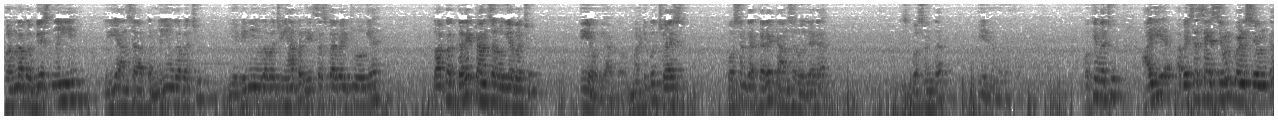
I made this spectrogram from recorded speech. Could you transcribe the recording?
फॉर्मूला पर बेस्ड नहीं है तो ये आंसर आपका नहीं होगा बच्चों। ये भी नहीं होगा बच्चों, यहाँ पर एक्स स्क्वायर बाई टू हो गया। तो आपका करेक्ट आंसर हो गया बच्चों। ए हो गया आपका। मल्टीपल चॉइस क्वेश्चन का करेक्ट आंसर हो जाएगा इस क्वेश्चन का ए नंबर ओके बच्चों, आइए अब एक्सरसाइज सेवन पॉइंट सेवन का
